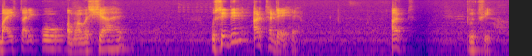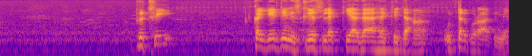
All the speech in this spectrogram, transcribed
बाईस तारीख को अमावस्या है। उसी दिन अर्थ डे है। अर्थ, पृथ्वी। पृथ्वी का ये दिन इसलिए सिलेक्ट किया गया है कि जहाँ उत्तर गोरार्ध में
